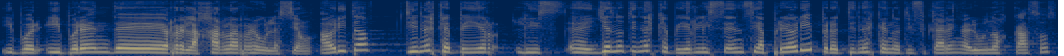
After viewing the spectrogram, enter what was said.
y por, ende relajar la regulación. Ahorita tienes que pedir, eh, ya no tienes que pedir licencia a priori, pero tienes que notificar en algunos casos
